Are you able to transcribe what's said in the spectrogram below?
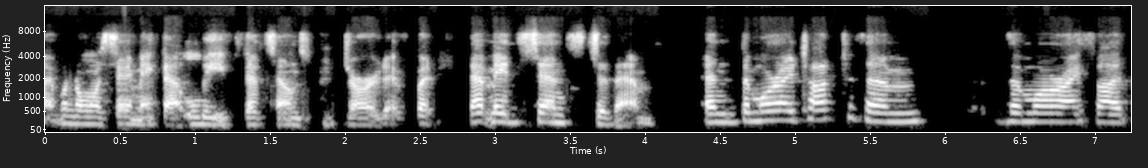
I don't want to say make that leap, that sounds pejorative, but that made sense to them. And the more I talked to them, the more I thought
